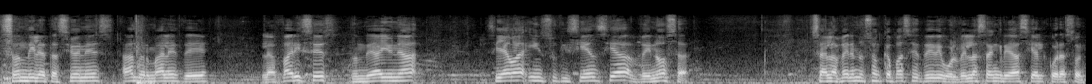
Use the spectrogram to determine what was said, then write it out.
Son dilataciones anormales de las varices donde hay una, se llama insuficiencia venosa. O sea, las venas no son capaces de devolver la sangre hacia el corazón.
